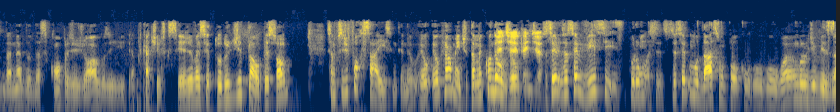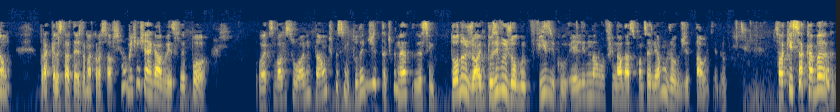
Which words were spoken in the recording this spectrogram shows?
da, né, das compras de jogos e aplicativos que seja vai ser tudo digital. O pessoal você não precisa forçar isso, entendeu? Eu, eu realmente, também quando entendi, eu. Entendi. Se você, se você visse por um. Se, se, você mudasse um pouco o, o ângulo de visão para aquela estratégia da Microsoft, realmente enxergava isso. Falei, pô, O Xbox One, então, tipo assim, tudo é digital. Tipo, né, assim, todo jogo, inclusive o jogo físico, ele, no final das contas, ele é um jogo digital, entendeu? Só que isso acaba,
